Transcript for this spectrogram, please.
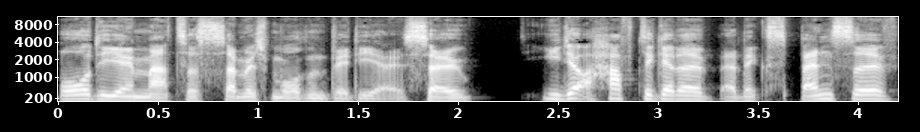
Audio matters so much more than video. So you don't have to get a, an expensive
